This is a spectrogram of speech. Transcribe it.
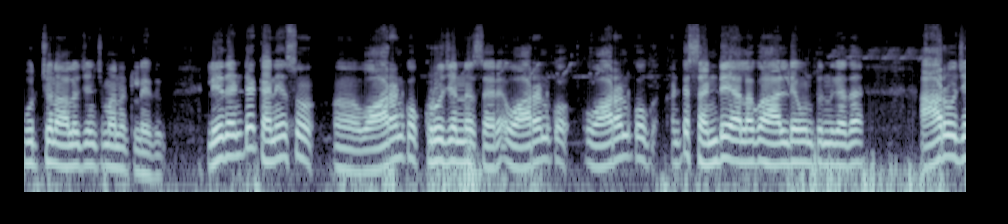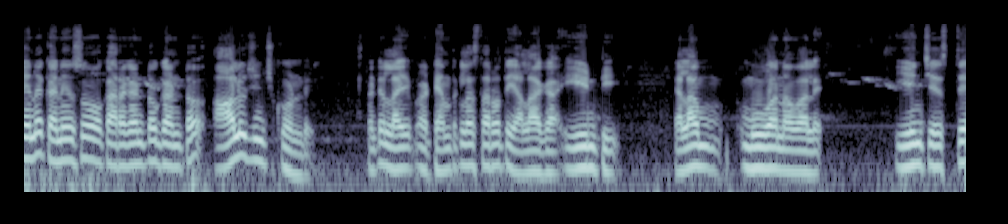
కూర్చొని ఆలోచించమనట్లేదు. లేదంటే కనీసం వారానికి ఒక్క రోజైనా సరే వారానికి వారానికి ఒక అంటే సండే ఎలాగో హాలిడే ఉంటుంది కదా ఆ రోజైనా కనీసం ఒక అరగంట గంట ఆలోచించుకోండి. అంటే లైఫ్ టెన్త్ క్లాస్ తర్వాత ఎలాగా ఏంటి ఎలా మూవ్ ఆన్ అవ్వాలి ఏం చేస్తే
